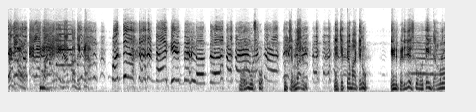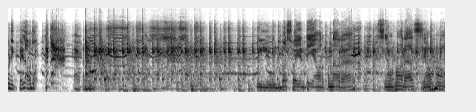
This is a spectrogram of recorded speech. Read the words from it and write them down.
కట్టు. ఏయ్, నాతో ఇక్కడ. నోరు మూసుకో. నువ్వు చిన్నదానివి. నేను చెప్పే మాట నేను పెళ్ళి చేసుకోకపోతే ఈ జన్మలో నీకు పెళ్ళి అవ్వదు. కట్రా. కడతనా. ఈ లూజు బస్సు అంటే ఏమనుకున్నావురా? సింహం రా సింహం.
